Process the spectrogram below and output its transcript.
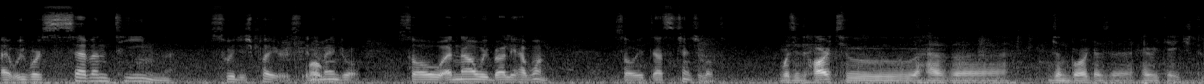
uh, we were 17 Swedish players in Wow. the main draw. So, and now we barely have one. So it has changed a lot. Was it hard to have uh, Björn Borg as a heritage to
